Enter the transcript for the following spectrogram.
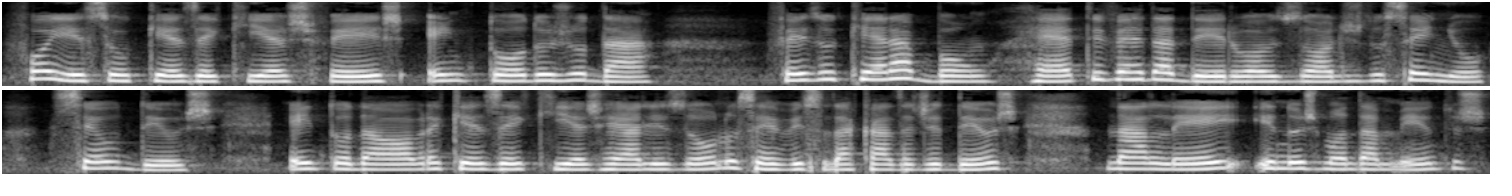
Foi isso o que Ezequias fez em todo o Judá fez o que era bom, reto e verdadeiro aos olhos do Senhor, seu Deus, em toda a obra que Ezequias realizou no serviço da casa de Deus, na lei e nos mandamentos,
